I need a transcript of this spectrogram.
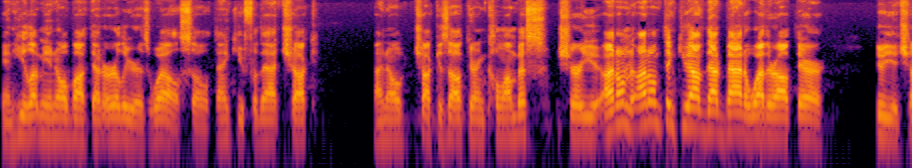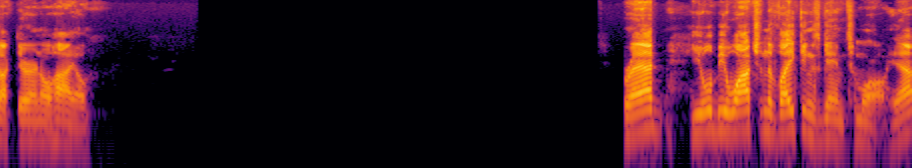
and he let me know about that earlier as well. So thank you for that, Chuck. I know Chuck is out there in Columbus. Sure, you. I don't. I don't think you have that bad of weather out there, do you, Chuck? There in Ohio. Brad, you will be watching the Vikings game tomorrow. Yeah.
